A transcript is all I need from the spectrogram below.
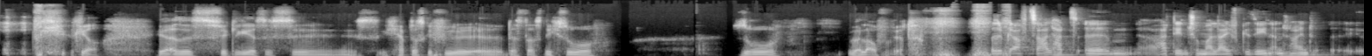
ja, ja, also es ist wirklich, es ist, äh, es, ich habe das Gefühl, äh, dass das nicht so so überlaufen wird. Also Graf Zahl hat, ähm, hat den schon mal live gesehen anscheinend. Äh,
